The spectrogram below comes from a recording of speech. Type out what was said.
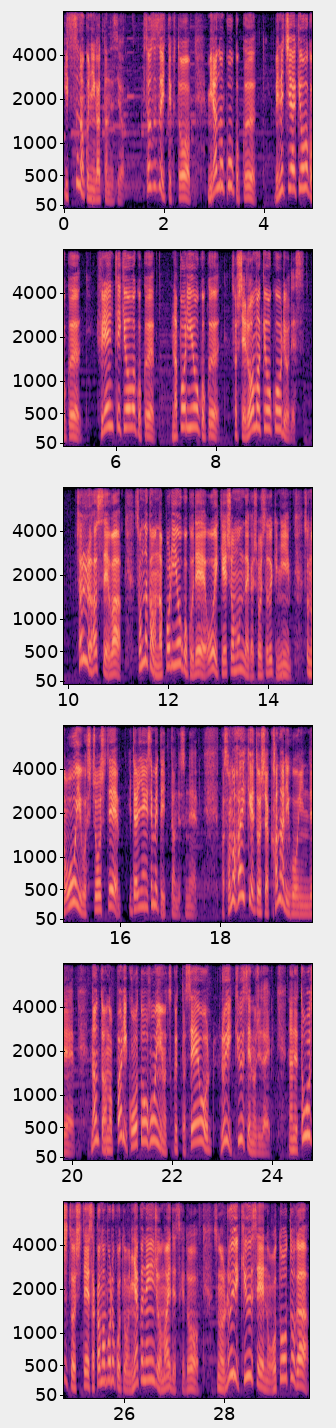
5つの国があったんですよ。一つずつ言っていくとミラノ公国ベネチア共和国フィレンツェ共和国ナポリ王国そしてローマ教皇領です。シャルル8世はその中のナポリ王国で王位継承問題が生じた時にその王位を主張してイタリアに攻めていったんですね、まあ、その背景としてはかなり強引でなんとあのパリ高等法院を作った西欧ルイ9世の時代。なんで当時として遡ることを200年以上前ですけどそのルイ9世の弟が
